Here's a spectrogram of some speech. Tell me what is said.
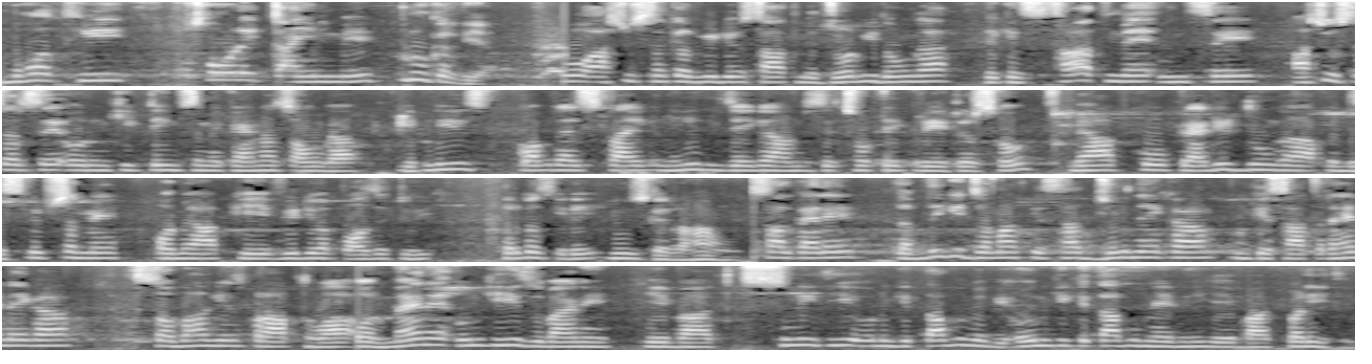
बहुत ही थोड़े टाइम में प्रूव कर दिया? तो आशु सर का वीडियो साथ में जोड़ भी दूँगा, लेकिन साथ में उनसे, आशु सर से और उनकी टीम से मैं कहना चाहूँगा कि प्लीज़ कॉपीराइट स्ट्राइक नहीं दीजिएगा हम जैसे छोटे क्रिएटर्स को। मैं आपको क्रेडिट दूँगा अपने डिस्क्रिप्शन में और मैं आपकी वीडियो पॉजिटिव पर्पज के लिए यूज़ कर रहा हूँ। साल पहले तबलीगी जमात के साथ जुड़ने का, उनके साथ रहने का सौभाग्य प्राप्त हुआ और मैंने उनकी ही जुबानी ये बात सुनी थी और उनकी किताबों में भी उनकी किताबों में भी ये बात पढ़ी थी।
